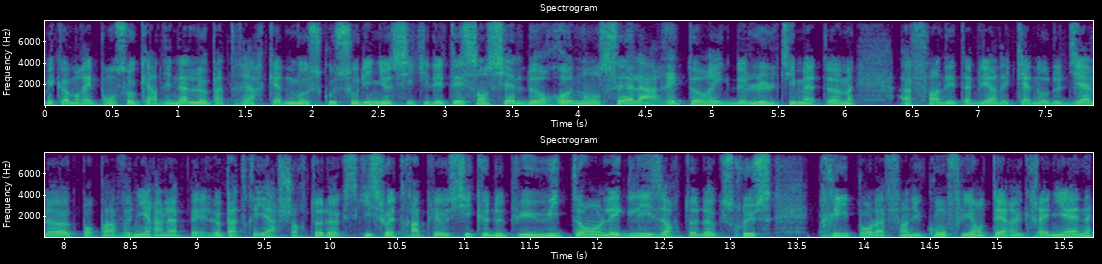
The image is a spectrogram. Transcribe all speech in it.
Mais comme réponse au cardinal, le patriarcat de Moscou souligne aussi qu'il est essentiel de renoncer à la rhétorique de l'ultimatum afin d'établir des canaux de dialogue pour parvenir à la paix. Le patriarche orthodoxe qui souhaite rappeler aussi que depuis huit ans, l'église orthodoxe russe prie pour la fin du conflit en terre ukrainienne.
